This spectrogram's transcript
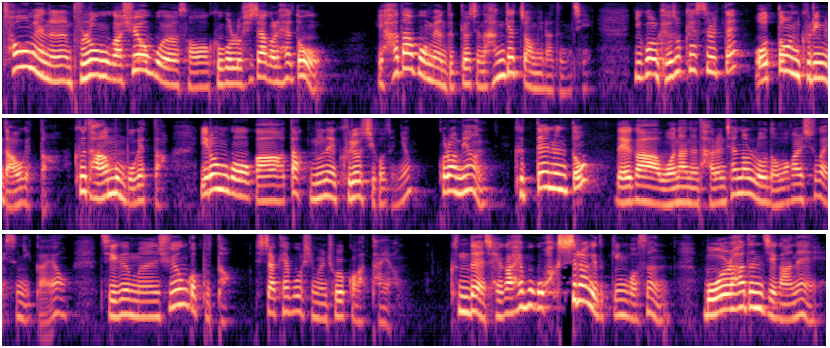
처음에는 블로그가 쉬워 보여서 그걸로 시작을 해도 이 하다 보면 느껴지는 한계점이라든지 이걸 계속했을 때 어떤 그림이 나오겠다. 그 다음은 뭐겠다. 이런 거가 딱 눈에 그려지거든요. 그러면 그때는 또 내가 원하는 다른 채널로 넘어갈 수가 있으니까요. 지금은 쉬운 것부터 시작해보시면 좋을 것 같아요. 근데 제가 해보고 확실하게 느낀 것은 뭘 하든지 간에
